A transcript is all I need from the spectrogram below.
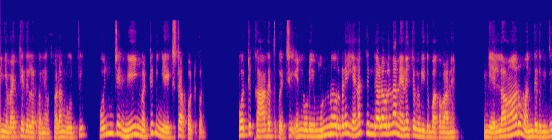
நீங்கள் வைக்கிறதுல கொஞ்சம் குழம்பு ஊற்றி கொஞ்சம் நெய் மட்டும் நீங்கள் எக்ஸ்ட்ரா போட்டுக்கணும். போட்டு காகத்துக்கு வச்சு என்னுடைய முன்னோர்களை எனக்கு இந்த அளவில் தான் நினைக்க முடியுது பகவானே. இங்கே எல்லாரும் வந்திருந்து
